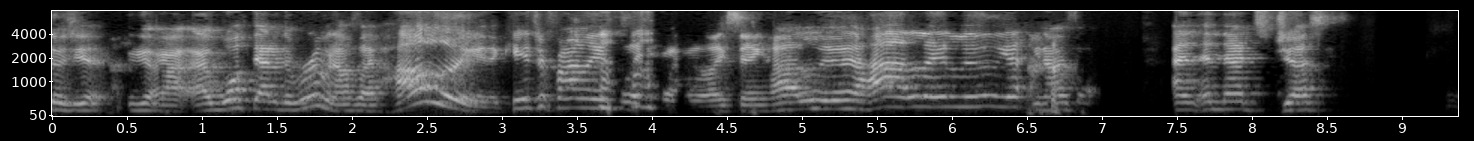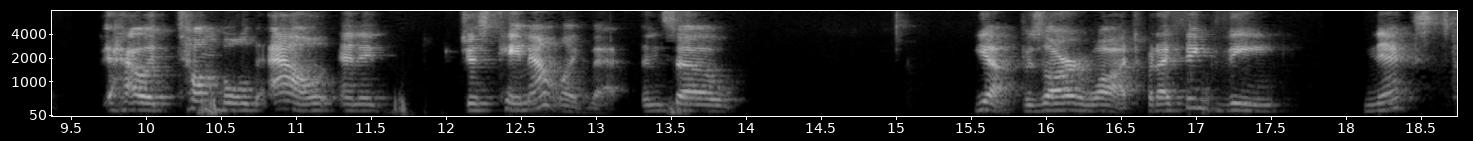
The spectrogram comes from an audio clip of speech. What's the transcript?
because you, I walked out of the room and I was like, Hallelujah! The kids are finally asleep. Like saying Hallelujah, Hallelujah. You know, like- and and that's just how it tumbled out, and it just came out like that. And so, yeah, bizarre to watch. But I think the next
